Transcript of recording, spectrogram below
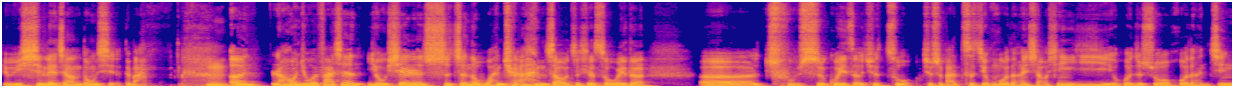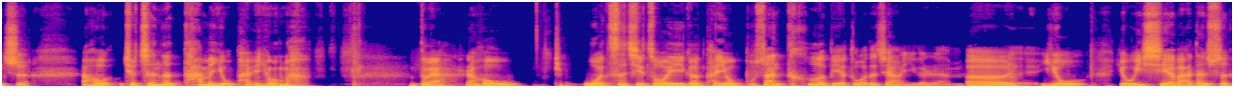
有一系列这样的东西，对吧？嗯嗯，然后你就会发现，有些人是真的完全按照这些所谓的呃处事规则去做，就是把自己活得很小心翼翼，或者说活得很精致，然后就真的他们有朋友吗？对啊，然后我自己作为一个朋友不算特别多的这样一个人，呃，嗯有有一些吧，但是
